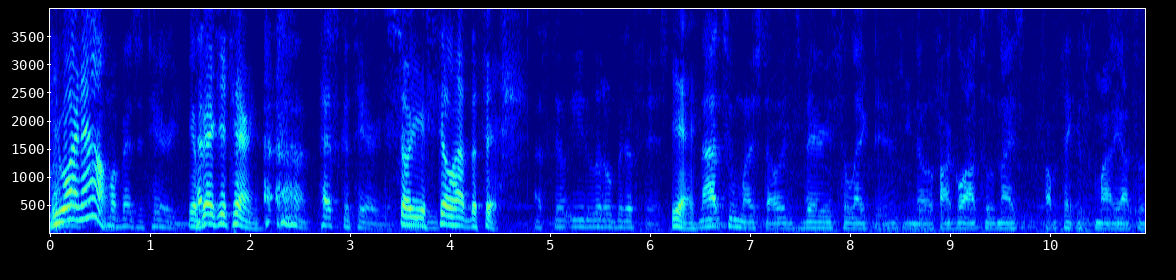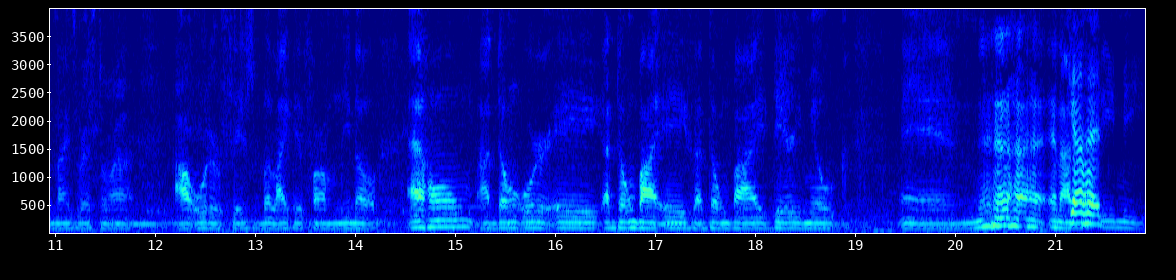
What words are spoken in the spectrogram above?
You are now. I'm a vegetarian. You're vegetarian. pescatarian. So you still have the fish. I still eat a little bit of fish. Yeah. Not too much though. It's very selective. You know, if I go out to a nice, if I'm taking somebody out to a nice restaurant, I'll order fish. But like if I'm, you know, at home, I don't order egg. I don't buy eggs. I don't buy dairy milk, and and I Go don't ahead. eat meat.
